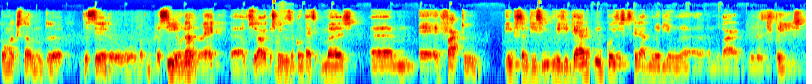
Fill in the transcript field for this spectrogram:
com a questão de de ser uma democracia ou não, não é? A velocidade que as coisas acontecem. Mas um, é, é, de facto interessantíssimo verificar que coisas que se calhar demorariam a, a mudar num outro país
